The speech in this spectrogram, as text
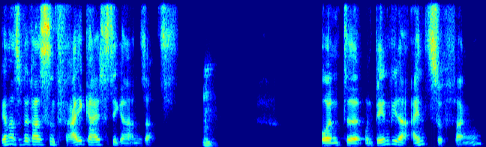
wenn man so will, war es ein freigeistiger Ansatz. Mhm. Und, äh, und den wieder einzufangen,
